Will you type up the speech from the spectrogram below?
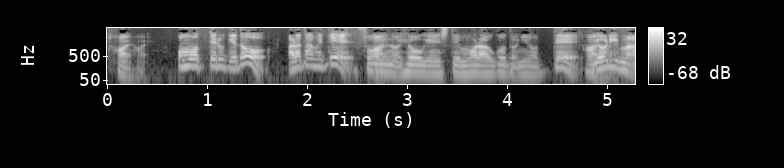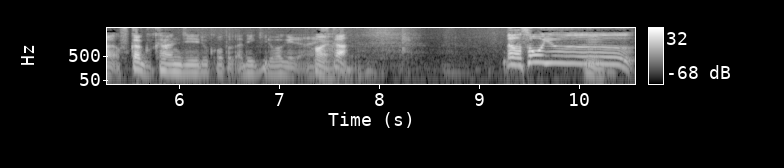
はいはい。思ってるけど、改めてそういうのを表現してもらうことによって、はいよりまあ深く感じることができるわけじゃないですか。はいだからそういう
